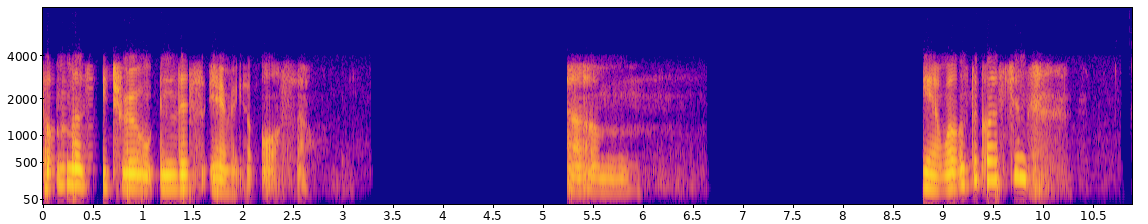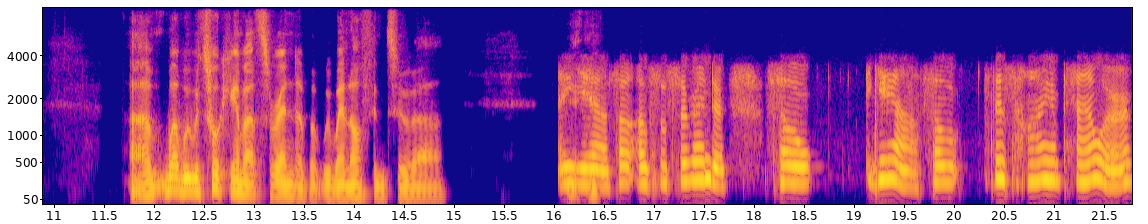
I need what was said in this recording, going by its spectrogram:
so it must be true in this area also. Um, yeah, what was the question? Um, well, we were talking about surrender, but we went off into uh, yeah, so uh, so surrender. So yeah, so this higher power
